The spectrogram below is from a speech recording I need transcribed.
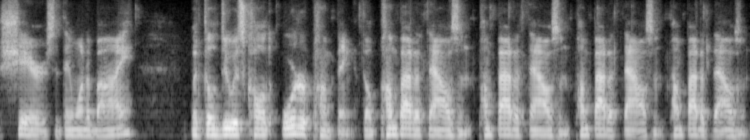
shares that they want to buy, but they'll do what's called order pumping. They'll pump out a thousand, pump out a thousand, pump out a thousand, pump out a thousand.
